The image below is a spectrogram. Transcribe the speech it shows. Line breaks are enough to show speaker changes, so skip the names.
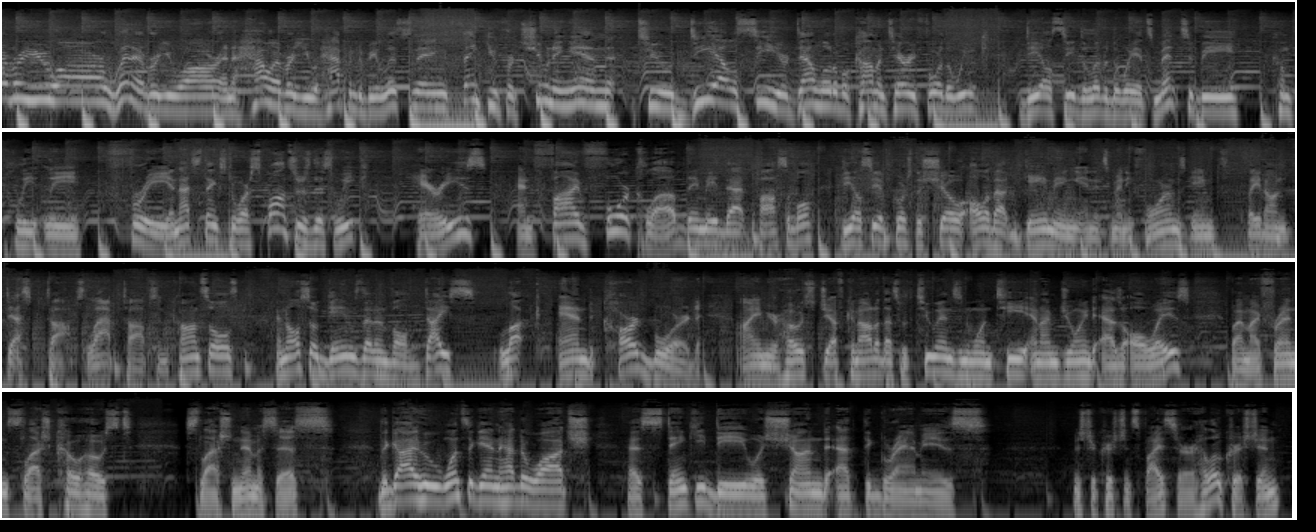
Wherever you are, whenever you are, and however you happen to be listening, thank you for tuning in to DLC, your downloadable commentary for the week. DLC delivered the way it's meant to be, completely free. And that's thanks to our sponsors this week. Harry's and FiveFour Club. They made that possible. DLC, of course, the show all about gaming in its many forms. Games played on desktops, laptops, and consoles, and also games that involve dice, luck, and cardboard. I am your host, Jeff Cannata. That's with two N's and one T, and I'm joined, as always, by my friend slash co-host slash nemesis, the guy who once again had to watch as Stanky D was shunned at the Grammys, Mr. Christian Spicer. Hello, Christian.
